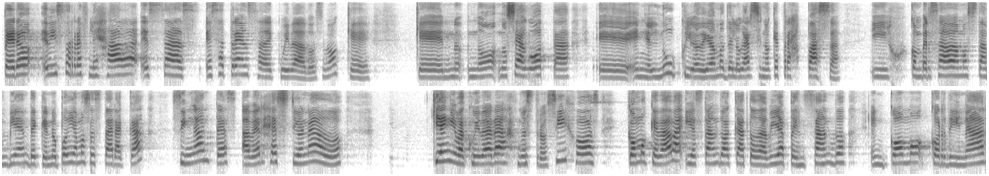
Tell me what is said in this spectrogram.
pero he visto reflejada esas, esa trenza de cuidados, ¿no? que, que no, no, se agota eh, en el núcleo, digamos, del hogar, sino que traspasa. Y conversábamos también de que no podíamos estar acá sin antes haber gestionado quién iba a cuidar a nuestros hijos, cómo quedaba y estando acá todavía pensando en cómo coordinar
